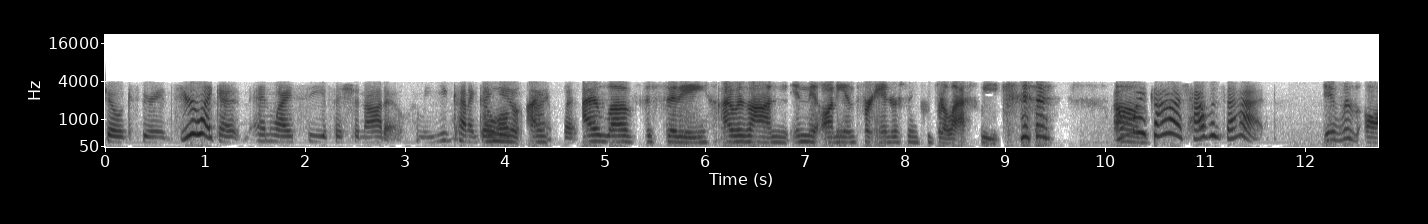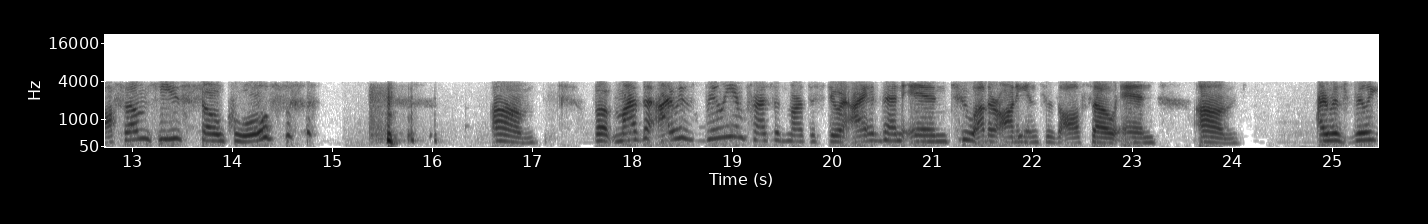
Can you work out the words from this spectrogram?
show experience? You're like a NYC aficionado. I mean, you kind of go I all the time. I, but I love the city. I was on in the audience for Anderson Cooper last week. oh um, my gosh, how was that? It was awesome. He's so cool. um, but Martha, I was really impressed with Martha Stewart. I had been in two other audiences also, and um, I was really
